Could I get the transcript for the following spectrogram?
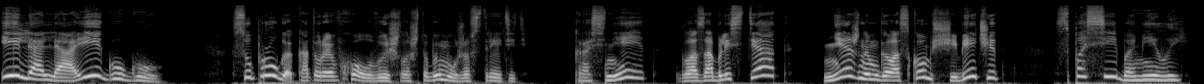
и ля-ля, и гу-гу. Супруга, которая в холл вышла, чтобы мужа встретить, краснеет, глаза блестят, нежным голоском щебечет «Спасибо, милый».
